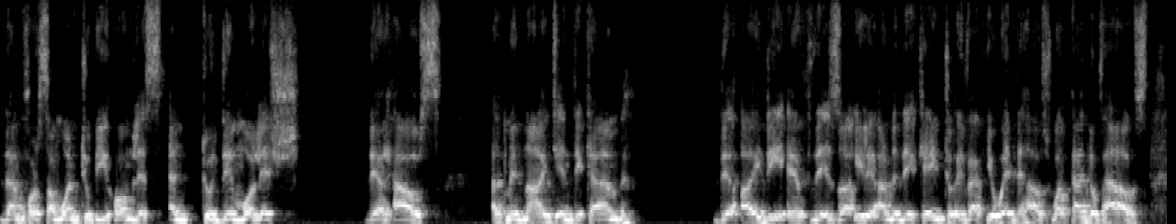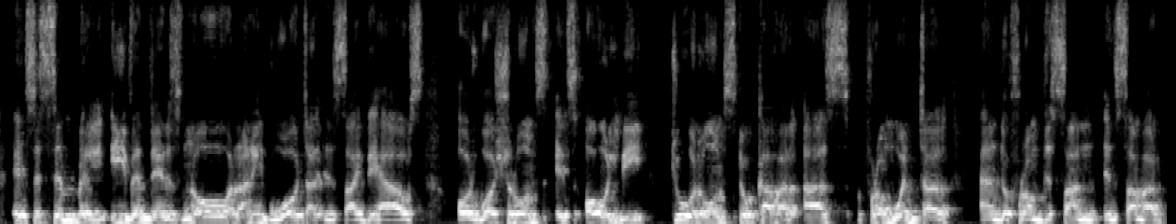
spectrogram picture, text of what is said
than for someone to be homeless and to demolish their house. At midnight in the camp, the IDF, the Israeli army, they came to evacuate the house. What kind of house? It's a simple, even there is no running water inside the house or washrooms. It's only two rooms to cover us from winter and from the sun in summer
